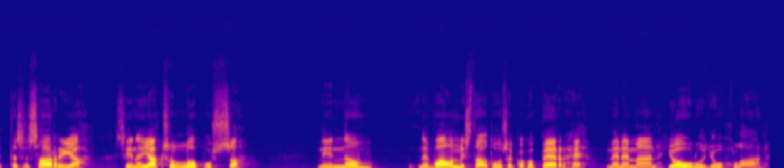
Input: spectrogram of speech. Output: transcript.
että se sarja siinä jakson lopussa, niin ne, on, ne valmistautuu se koko perhe menemään joulujuhlaan.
